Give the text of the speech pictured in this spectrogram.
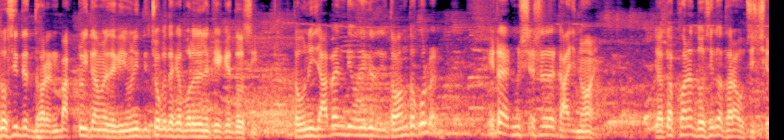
দোষীদের ধরেন বাকটুইতে আমরা দেখি উনি চোখে দেখে বলে দিলেন কে কে দোষী। তো উনি যাবেন দিয়ে উনি তদন্ত করবেন। এটা অ্যাডমিনিস্ট্রেশনের কাজ নয়। যতক্ষণে দোষীকে ধরা উচিত ছিল।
